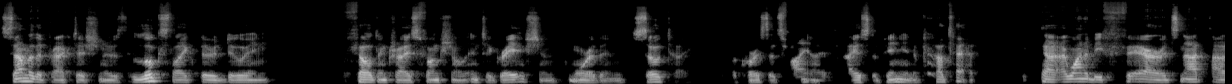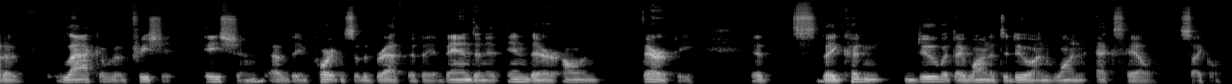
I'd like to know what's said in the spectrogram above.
Some of the practitioners looks like they're doing Feldenkrais functional integration more than Sotai. Of course, that's fine. I have the highest opinion about that. I want to be fair. It's not out of lack of appreciation of the importance of the breath that they abandon it in their own therapy. It's, they couldn't do what they wanted to do on one exhale cycle.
